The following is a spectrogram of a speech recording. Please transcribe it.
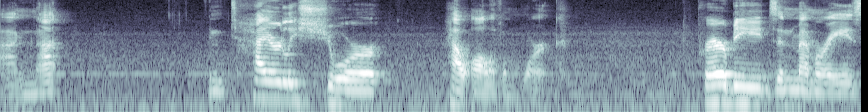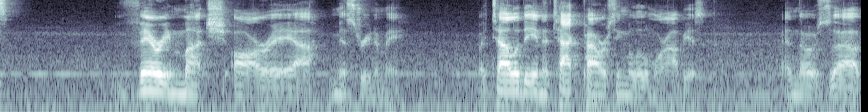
I'm not entirely sure how all of them work. Prayer beads and memories very much are a uh, mystery to me. Vitality and attack power seem a little more obvious. And those uh,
